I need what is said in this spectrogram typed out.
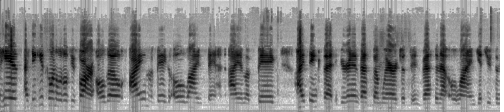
He is. I think he's going a little too far. Although I am a big O line fan. I am a big. I think that if you're going to invest somewhere, just invest in that O line. Get you some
